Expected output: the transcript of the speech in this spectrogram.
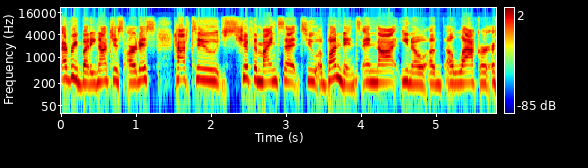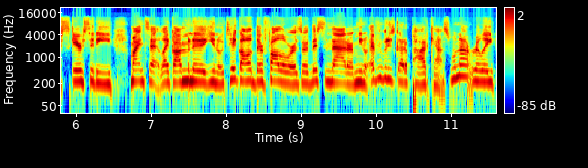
everybody, not just artists, have to shift the mindset to abundance and not you know a, a lack or a scarcity mindset. Like I'm gonna you know take all their followers or this and that or you know everybody's got a podcast. Well, not really,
